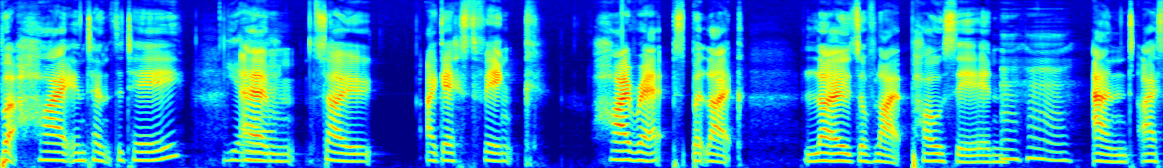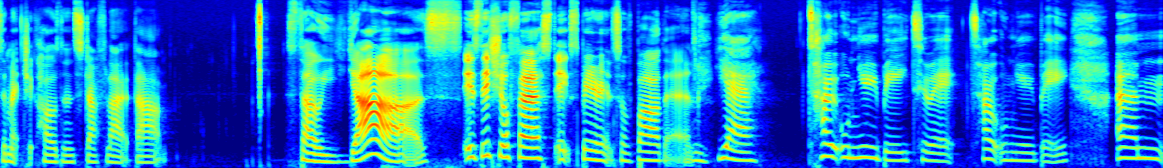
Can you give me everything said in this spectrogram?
but high intensity Yeah. um so i guess think high reps but like loads of like pulsing Mm-hmm. and isometric holds and stuff like that so yes is this your first experience of bar then yeah. Total newbie to it. Total newbie. Um,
